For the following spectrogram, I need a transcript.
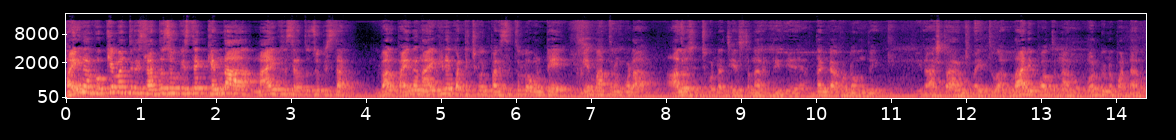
పైన ముఖ్యమంత్రి శ్రద్ధ చూపిస్తే కింద నాయకులు శ్రద్ధ చూపిస్తారు. ఇవాళ పైన నాయకుడే పట్టించుకునే పరిస్థితుల్లో ఉంటే ఏమాత్రం కూడా ఆలోచించకుండా చేస్తున్నారంటే ఇది అర్థం కాకుండా ఉంది. ఈ రాష్ట్రాన్ని రైతు అల్లాడిపోతున్నారు రోడ్డున పడ్డారు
